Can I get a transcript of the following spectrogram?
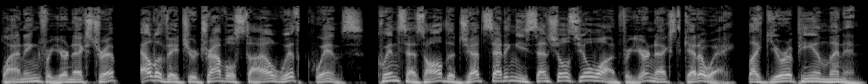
Planning for your next trip? Elevate your travel style with Quince. Quince has all the jet setting essentials you'll want for your next getaway, like European linen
